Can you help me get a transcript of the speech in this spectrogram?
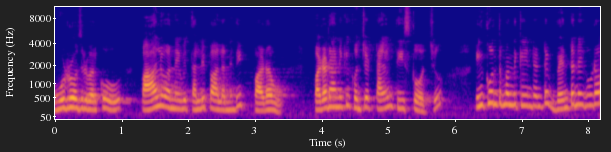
మూడు రోజుల వరకు పాలు అనేవి తల్లి పాలు అనేది పడవు. పడడానికి కొంచెం టైం తీసుకోవచ్చు. ఇంకొంతమందికి ఏంటంటే వెంటనే కూడా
